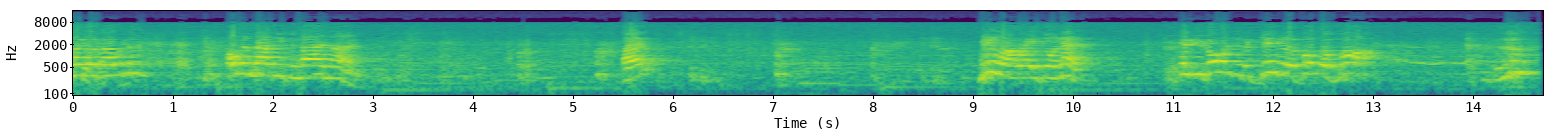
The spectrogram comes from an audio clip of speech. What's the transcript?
Bible with you? Open Matthew to 9 9. Right? Meanwhile, while he's doing that, if you go into the beginning of the book of Mark, Luke,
